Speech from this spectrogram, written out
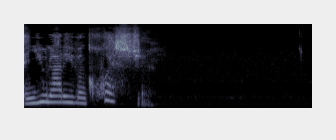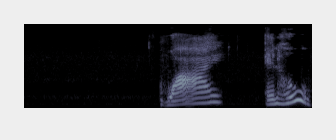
And you not even question why and who.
